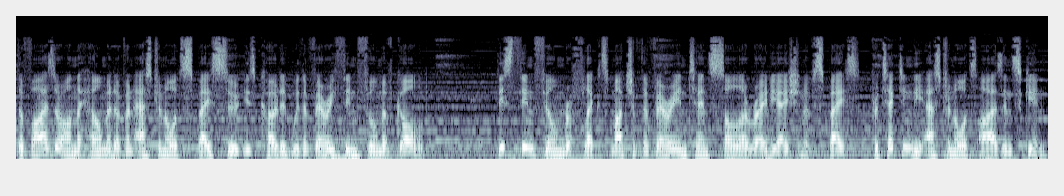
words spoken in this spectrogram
The visor on the helmet of an astronaut's spacesuit is coated with a very thin film of gold. This thin film reflects much of the very intense solar radiation of space, protecting the astronaut's eyes and skin.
